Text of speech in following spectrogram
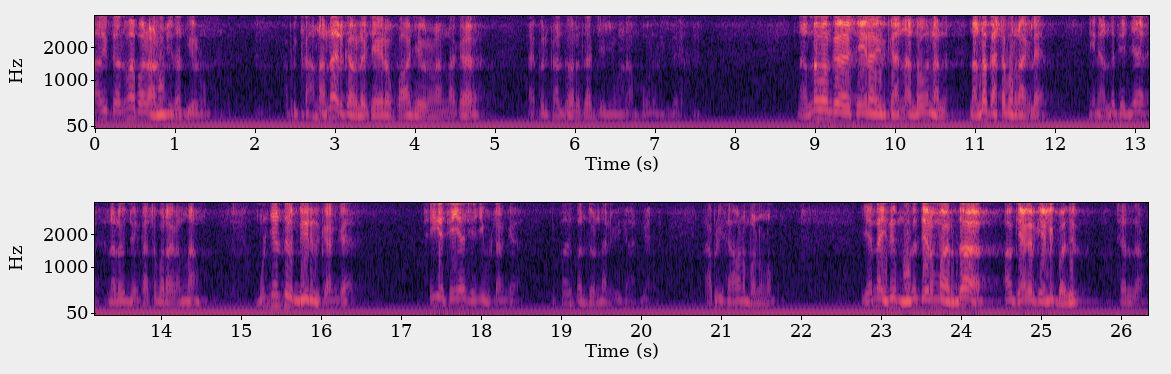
அதுக்கு தகுந்த மாதிரி பாரு அழிஞ்சு தான் தீரணும். அப்படி கா நல்லா இருக்காங்களே செய்கிறோம் பாவம் செய்கிறோம்னாக்கா கலந்து வரத்தான் செய்யும் நான் போகிறதில்லை நல்லவங்க செய்கிறா இருக்கான்னு நல்லவங்க நல்ல நல்லா கஷ்டப்படுறாங்களே. நீ நல்லா செஞ்சால் நல்லவங்க சொல்லி கஷ்டப்படுறாங்கன்னா முடிஞ்ச இடத்துல மீறி இருக்காங்க. செய்ய செய்ய செஞ்சு விட்டாங்க. இப்போ அது பந்தோன்னு அனுப்பிக்கிறாங்க அப்படி சாவனம் பண்ணணும். ஏன்னா இது முதல் ஜென்மமாக இருந்தால் அவன் கேட்குற கேள்விக்கு பதில். சரிதான்.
